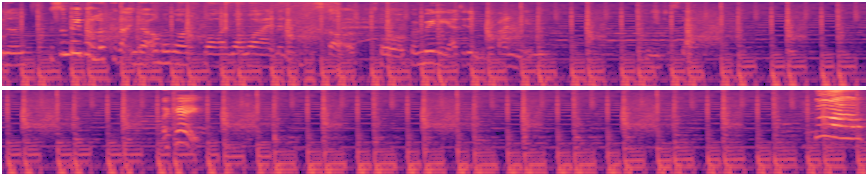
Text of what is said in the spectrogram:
you know? Because some people look at that and go, oh my gosh, why, why, why? And then it can start a talk. When really, I didn't ban you. And you just left. Okay. Ah!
